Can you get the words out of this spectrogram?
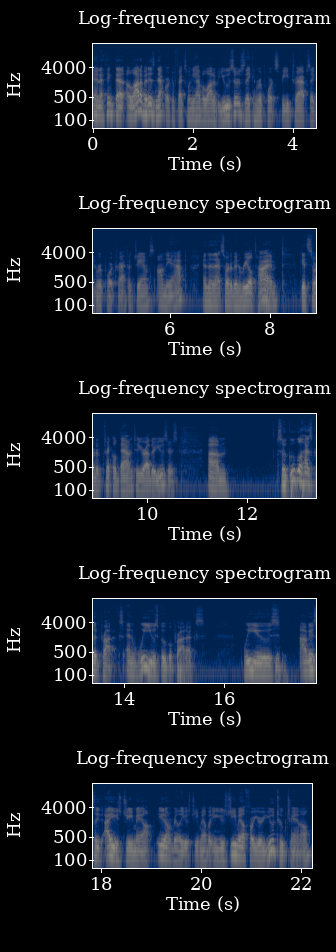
and I think that a lot of it is network effects. When you have a lot of users, they can report speed traps, they can report traffic jams on the app, and then that sort of in real time gets sort of trickled down to your other users. Um, so Google has good products, and we use Google products. We use obviously I use Gmail. You don't really use Gmail, but you use Gmail for your YouTube channel.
